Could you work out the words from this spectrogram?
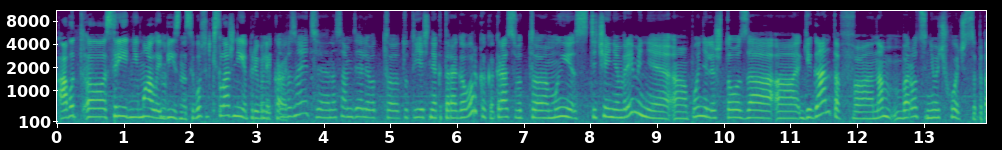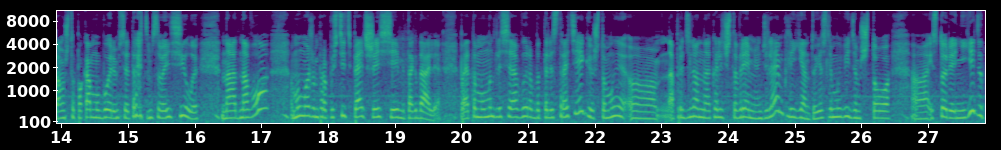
А вот э, средний, малый бизнес, его все-таки сложнее привлекать вы знаете, на самом деле вот э, тут есть некоторая оговорка. Как раз вот э, мы с течением времени э, поняли, что за гигантов нам бороться не очень хочется, потому что пока мы боремся и тратим свои силы на одного, мы можем пропустить 5, 6, 7 и так далее. Поэтому мы для себя выработали стратегию, что мы определенное количество времени уделяем клиенту. Если мы видим, что история не едет,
